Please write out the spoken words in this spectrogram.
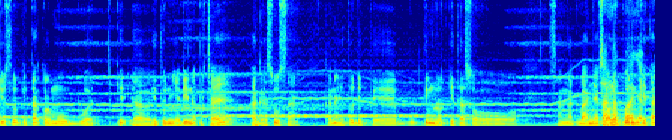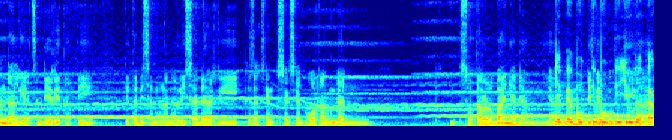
justru kita kalau mau buat uh, itu jadi tidak percaya agak susah karena itu DP bukti menurut kita so sangat banyak sangat walaupun banyak. kita tidak lihat sendiri tapi kita bisa menganalisa dari kesaksian-kesaksian orang dan so terlalu banyak dan yang DP bukti-bukti juga ya. kan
